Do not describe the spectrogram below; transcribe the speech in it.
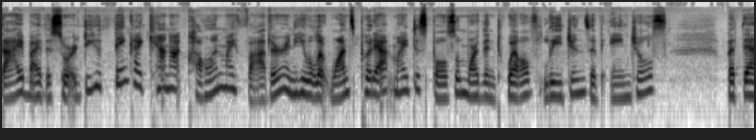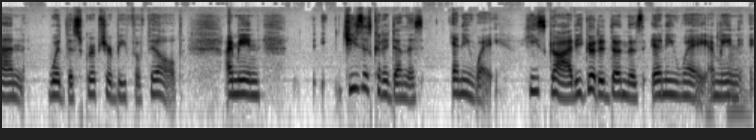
die by the sword. Do you think I cannot call on my Father, and He will at once put at my disposal more than twelve legions of angels?" But then, would the Scripture be fulfilled? I mean, Jesus could have done this anyway. He's God. He could have done this anyway. I mean,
